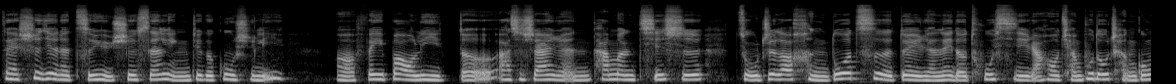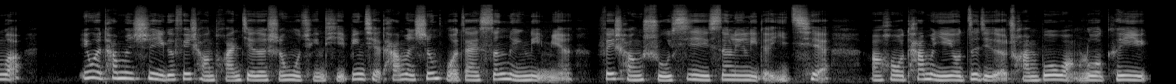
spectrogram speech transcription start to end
在世界的词语是森林这个故事里，呃，非暴力的阿斯山人，他们其实组织了很多次对人类的突袭，然后全部都成功了，因为他们是一个非常团结的生物群体，并且他们生活在森林里面，非常熟悉森林里的一切，然后他们也有自己的传播网络，可以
